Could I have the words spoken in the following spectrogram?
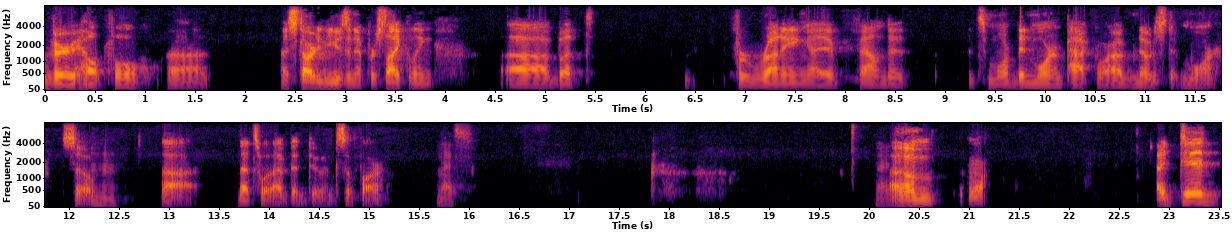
very helpful. Uh, I started using it for cycling, uh, but for running, I've found it it's more been more impactful. I've noticed it more. So mm-hmm. uh, that's what I've been doing so far. Nice. nice. Um, I did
